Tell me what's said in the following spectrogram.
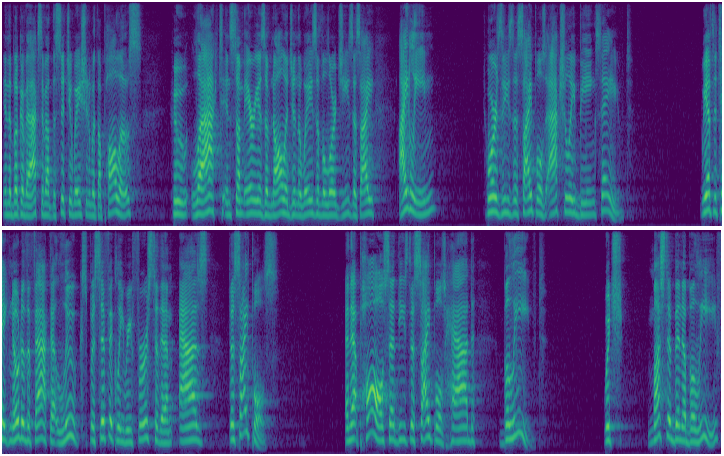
in the book of Acts about the situation with Apollos, who lacked in some areas of knowledge in the ways of the Lord Jesus, I, I lean towards these disciples actually being saved. We have to take note of the fact that Luke specifically refers to them as disciples. And that Paul said these disciples had believed, which must have been a belief,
